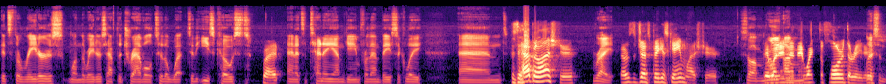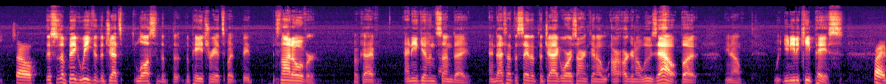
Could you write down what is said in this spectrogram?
It's the Raiders when the Raiders have to travel to the wet to the East Coast Right. and it's a 10 a.m. game for them basically, and Because it happened last year. right. That was the Jets' biggest game last year. So I'm They really went in I'm, and they wiped the floor with the Raiders. Listen. So this is a big week that the Jets lost to the the, the Patriots, but it, it's not over. Okay, any given Sunday, and that's not to say that the Jaguars aren't gonna are, are gonna lose out, but you know, you need to keep pace. right.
